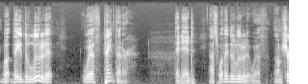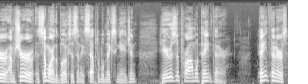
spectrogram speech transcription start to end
but they diluted it with paint thinner. they did. That's what they diluted it with. And I'm sure I'm sure somewhere in the books it's an acceptable mixing agent. Here's the problem with paint thinner. Paint thinner is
